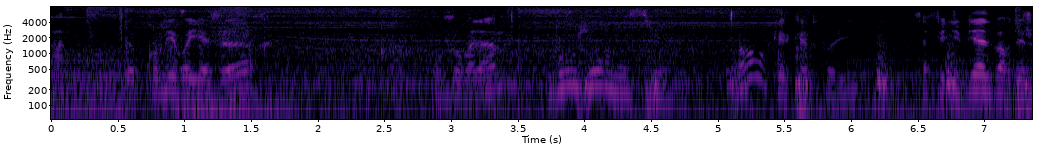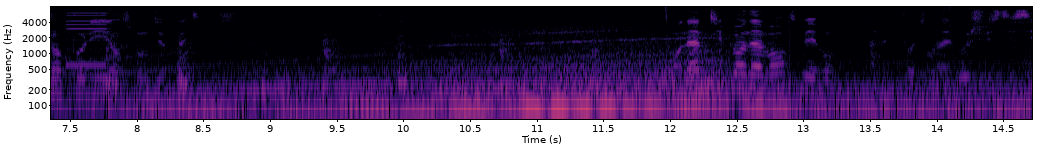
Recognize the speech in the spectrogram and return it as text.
Ah, le premier voyageur. Bonjour madame. Bonjour monsieur. Oh, quelqu'un de poli. Ça fait du bien de voir des gens polis dans ce monde de brut. On est un petit peu en avance, mais bon. Ah, il faut tourner à gauche juste ici.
